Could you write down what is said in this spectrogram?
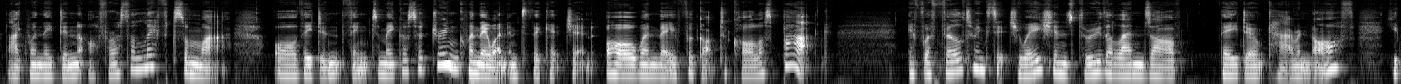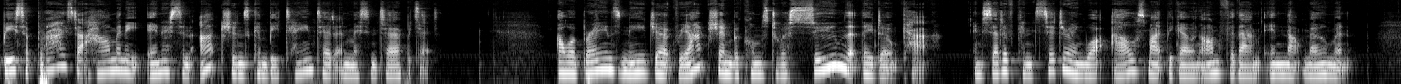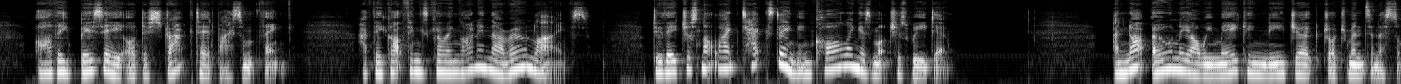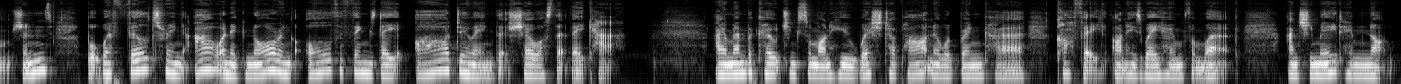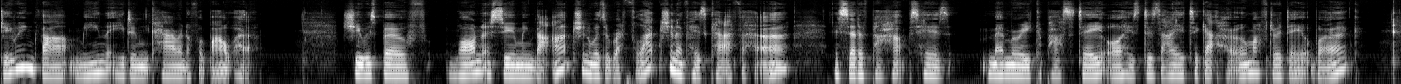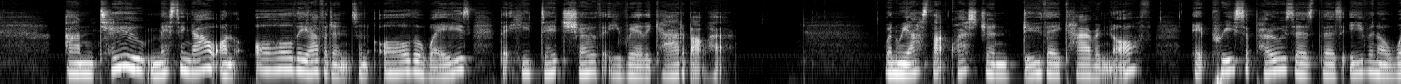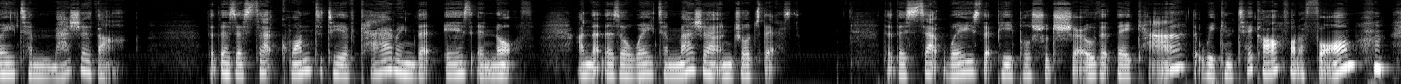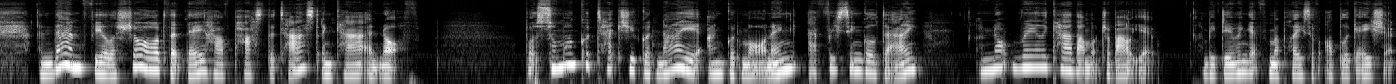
like when they didn't offer us a lift somewhere, or they didn't think to make us a drink when they went into the kitchen, or when they forgot to call us back. If we're filtering situations through the lens of they don't care enough, you'd be surprised at how many innocent actions can be tainted and misinterpreted. Our brain's knee jerk reaction becomes to assume that they don't care instead of considering what else might be going on for them in that moment. Are they busy or distracted by something? Have they got things going on in their own lives? Do they just not like texting and calling as much as we do? And not only are we making knee jerk judgments and assumptions, but we're filtering out and ignoring all the things they are doing that show us that they care. I remember coaching someone who wished her partner would bring her coffee on his way home from work, and she made him not doing that mean that he didn't care enough about her. She was both one, assuming that action was a reflection of his care for her, instead of perhaps his memory capacity or his desire to get home after a day at work. And two, missing out on all the evidence and all the ways that he did show that he really cared about her. When we ask that question, do they care enough? It presupposes there's even a way to measure that, that there's a set quantity of caring that is enough, and that there's a way to measure and judge this. That there's set ways that people should show that they care, that we can tick off on a form, and then feel assured that they have passed the test and care enough. But someone could text you good night and good morning every single day and not really care that much about you and be doing it from a place of obligation.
